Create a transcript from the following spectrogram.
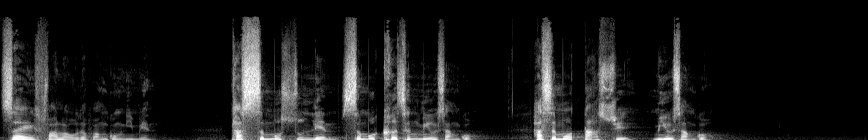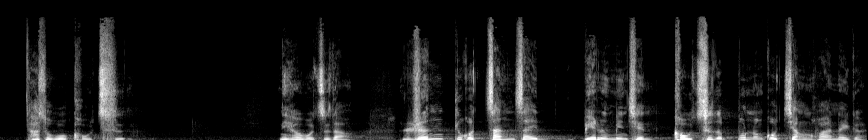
在法老的皇宫里面，他什么训练、什么课程没有上过？他什么大学没有上过？他说：“我口吃。”你和我知道，人如果站在别人面前口吃的不能够讲话，那个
